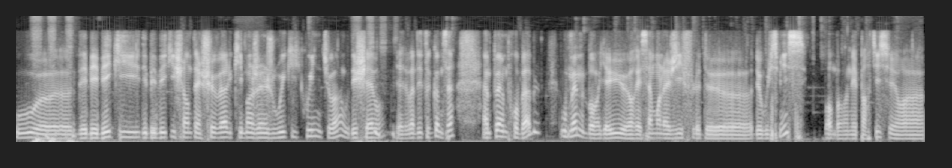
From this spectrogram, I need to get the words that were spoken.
ou euh, des bébés qui des bébés qui chantent un cheval qui mange un jouet qui couine, tu vois, ou des chèvres. Il y a des trucs comme ça, un peu improbables. Ou même, bon, il y a eu euh, récemment la gifle de, de Will Smith. Bon, bon, on est parti sur euh,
